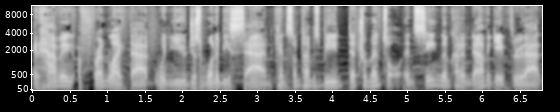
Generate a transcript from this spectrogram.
And having a friend like that when you just want to be sad can sometimes be detrimental. And seeing them kind of navigate through that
